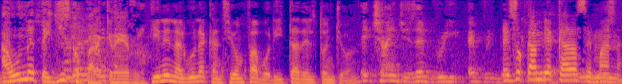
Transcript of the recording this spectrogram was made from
Aún me pellizco para creerlo. ¿Tienen alguna canción favorita de Elton John? Eso cambia cada semana.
